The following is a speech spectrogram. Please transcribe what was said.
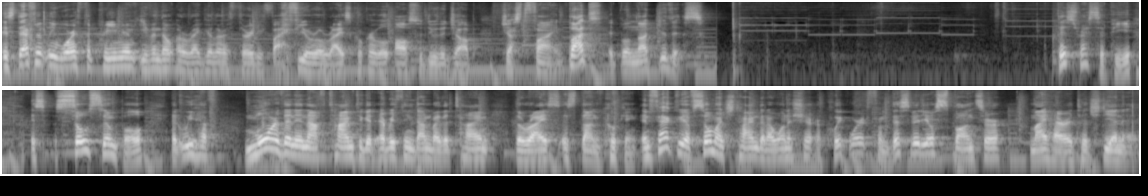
it's definitely worth the premium, even though a regular 35 euro rice cooker will also do the job just fine. But it will not do this. This recipe is so simple that we have more than enough time to get everything done by the time the rice is done cooking. In fact, we have so much time that I want to share a quick word from this video sponsor, MyHeritage DNA.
